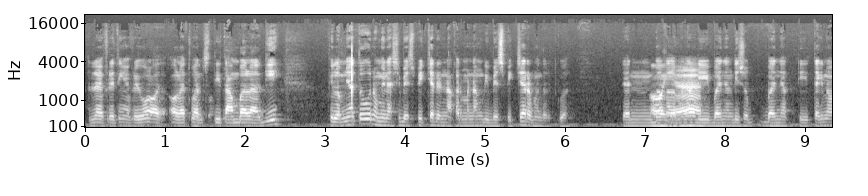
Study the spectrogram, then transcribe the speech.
adalah Everything Everywhere All- All at Once ditambah lagi filmnya tuh nominasi Best Picture dan akan menang di Best Picture menurut gua dan Oh, bakal iya. menang di banyak di sub- banyak di tekno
